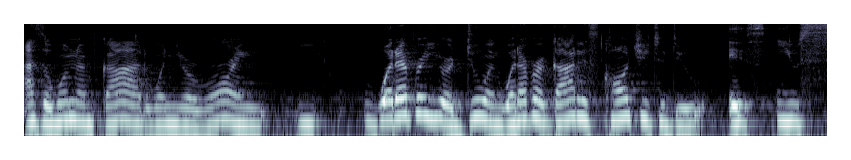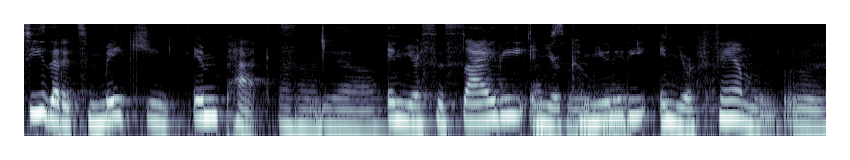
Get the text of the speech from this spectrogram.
as a woman of God, when you're roaring, whatever you're doing, whatever God has called you to do, is you see that it's making impact Yeah. in your society, in your community, in your family. Mm.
